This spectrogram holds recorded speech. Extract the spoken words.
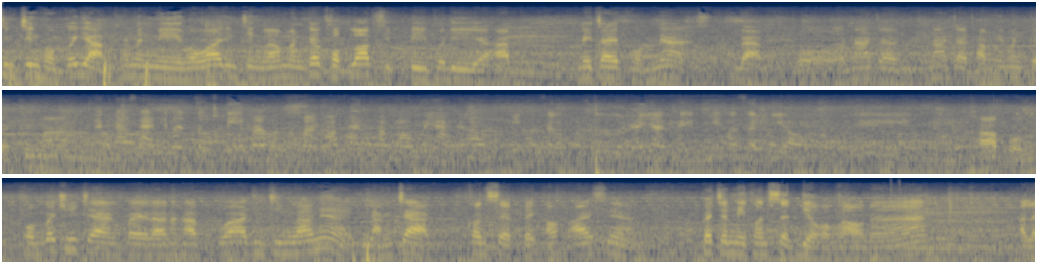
จริง ๆ ผมก็อยากให้มันมีเพราะว่าจริง ๆ แล้วมันก็ครบรอบ 10 ปีพอดีอะครับ ในใจผมเนี่ยแบบโอ้น่าจะน่าจะทำให้มันเกิดขึ้นมาแต่กระแสที่มันโจมตีมาเหมือนประมาณว่าแฟนคลับเราไม่อยากให้เรามีคอนเสิร์ตคนอื่นนะอยากให้มีคอนเสิร์ตเดียวของตัวเองครับผมผมก็ชี้แจงไปแล้วนะครับ ว่าจริง ๆ แล้วเนี่ย หลังจากคอนเสิร์ต Break of Ice เนี่ย ก็จะมีคอนเสิร์ตเดี่ยวของเรานะ อะไร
